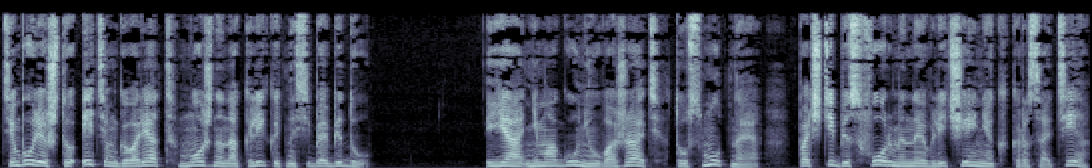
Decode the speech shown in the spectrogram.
тем более, что этим, говорят, можно накликать на себя беду. Я не могу не уважать то смутное, почти бесформенное влечение к красоте,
